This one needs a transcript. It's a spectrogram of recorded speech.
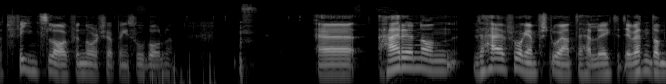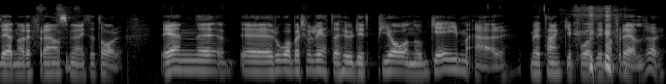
Ett fint slag för Norrköpingsfotbollen. Uh, här är någon, det här frågan förstår jag inte heller riktigt. Jag vet inte om det är någon referens som jag inte tar. Det är en, eh, Robert vill veta hur ditt piano-game är med tanke på dina föräldrar.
